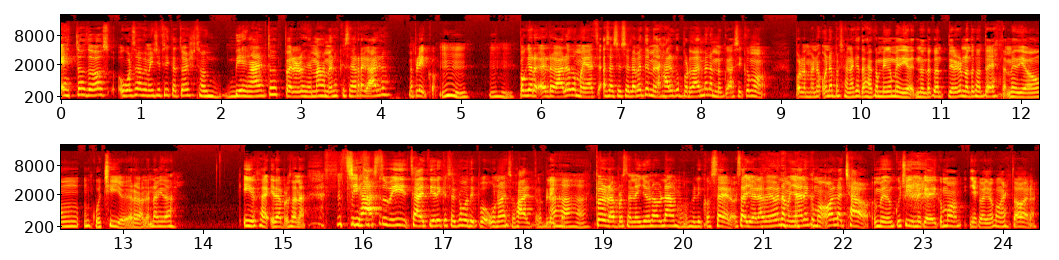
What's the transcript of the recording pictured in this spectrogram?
estos dos Words of Affirmation y 14 son bien altos, pero los demás, a menos que sea regalo, ¿me explico? Ujú, ujú. Porque el regalo, como ya, o sea, si solamente me das algo por dármelo, me así como, por lo menos una persona que trabaja conmigo me dio, no te, cont- creo que no te conté esta, me dio un, un cuchillo de regalo de Navidad. Y, o sea, y la persona, she has to be, o sea, tiene que ser como tipo uno de esos altos, ¿me explico? Ajá, ajá. Pero la persona y yo no hablamos, me explico cero. O sea, yo la veo en la mañana y como, hola, chao. Y me dio un cuchillo y me quedé como, ¿y coño con esto ahora?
